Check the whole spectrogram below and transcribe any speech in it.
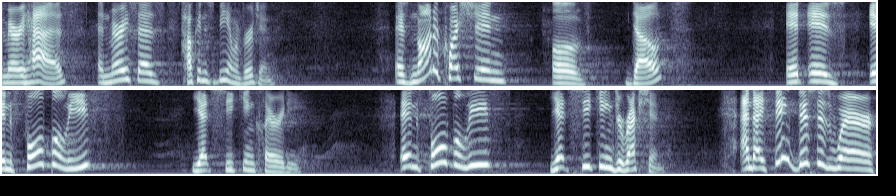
Mary has. And Mary says, How can this be? I'm a virgin. It's not a question of doubt, it is in full belief, yet seeking clarity. In full belief, yet seeking direction. And I think this is where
